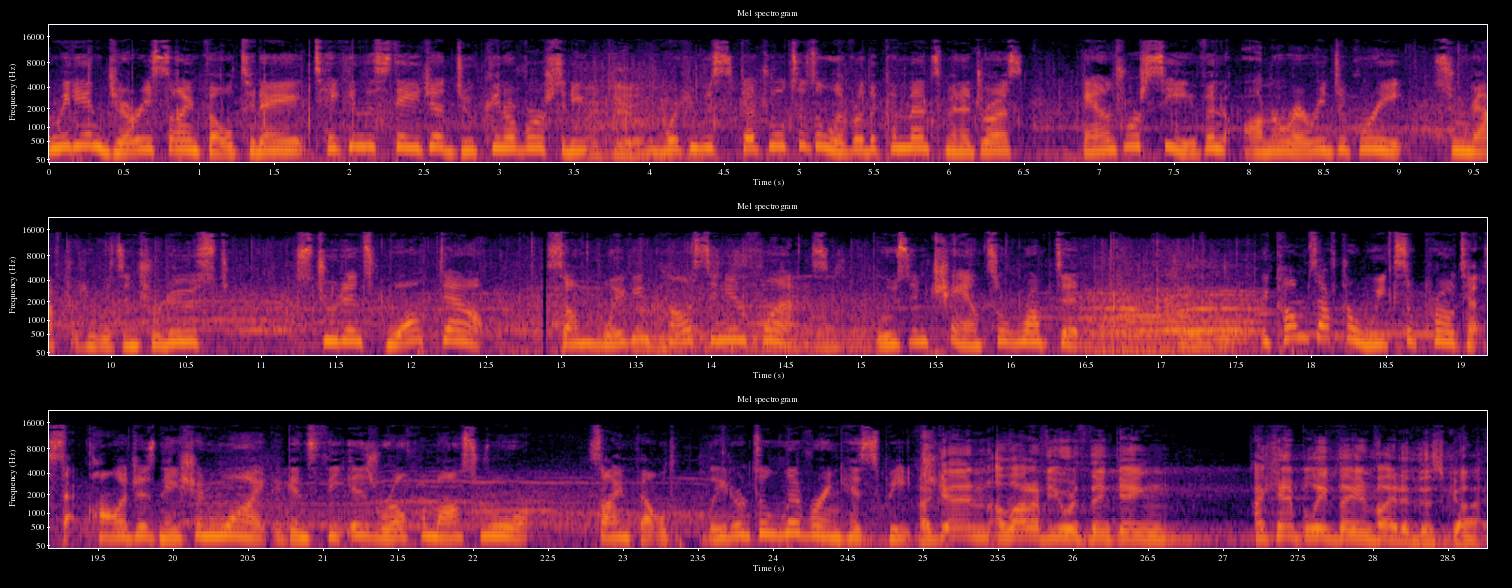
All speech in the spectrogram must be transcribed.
Comedian Jerry Seinfeld today taking the stage at Duke University, where he was scheduled to deliver the commencement address and receive an honorary degree. Soon after he was introduced, students walked out, some waving Palestinian flags. Losing chants erupted. It comes after weeks of protests at colleges nationwide against the Israel Hamas war. Seinfeld later delivering his speech. Again, a lot of you are thinking, I can't believe they invited this guy.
